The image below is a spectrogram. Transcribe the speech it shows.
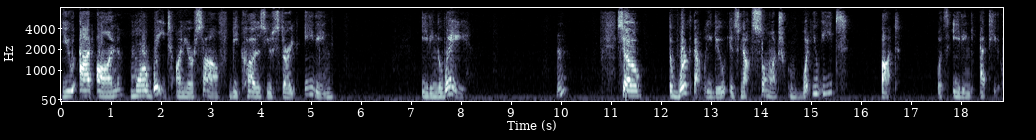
you add on more weight on yourself because you start eating eating away hmm? so the work that we do is not so much what you eat but what's eating at you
